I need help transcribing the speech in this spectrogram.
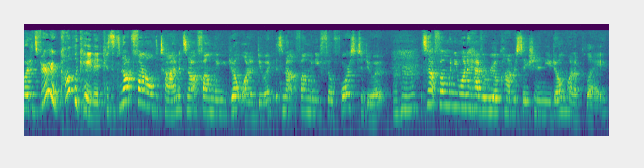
But it's very complicated because it's not fun all the time. It's not fun when you don't want to do it. It's not fun when you feel forced to do it. Mm-hmm. It's not fun when you want to have a real conversation and you don't want to play.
